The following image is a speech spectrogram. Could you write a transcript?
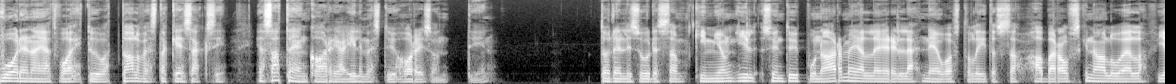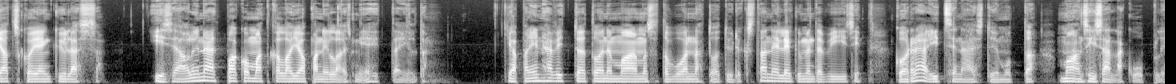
Vuodenajat vaihtuivat talvesta kesäksi ja sateenkaaria ilmestyi horisonttiin. Todellisuudessa Kim Jong-il syntyi puna-armeijan leirillä Neuvostoliitossa Habarovskin alueella Jatskojen kylässä. Isä oli näet pakomatkalla japanilaismiehittäjiltä. Japanin hävittyä toinen maailmansota vuonna 1945 Korea itsenäistyi, mutta maan sisällä kupli.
